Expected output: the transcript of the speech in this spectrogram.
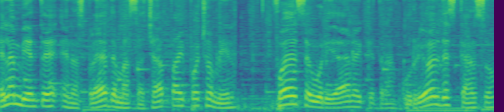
El ambiente en las playas de Mazachapa y Pochomil fue de seguridad en el que transcurrió el descanso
